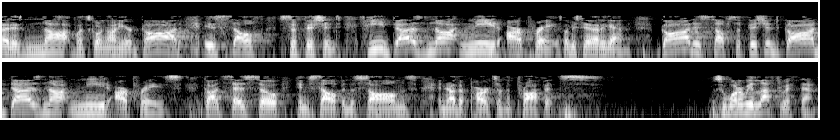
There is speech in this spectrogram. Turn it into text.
That is not what's going on here. God is self-sufficient. He does not need our praise. Let me say that again. God is self-sufficient. God does not need our praise. God says so himself in the Psalms and in other parts of the prophets. So what are we left with then?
